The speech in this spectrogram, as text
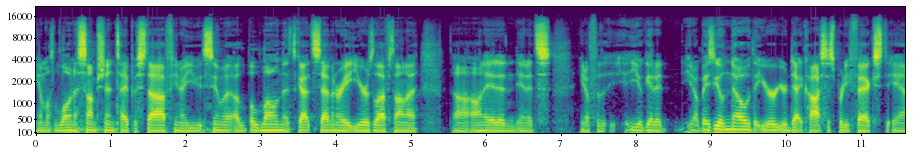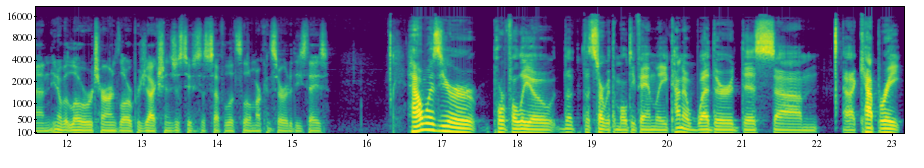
you almost loan assumption type of stuff. You know, you assume a, a loan that's got seven or eight years left on a uh, on it, and, and it's you know, for the, you'll get it. You know, basically you'll know that your your debt cost is pretty fixed, and you know, but lower returns, lower projections, just to stuff that's a little more conservative these days. How was your portfolio? Let's start with the multifamily. Kind of weathered this um, uh, cap rate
